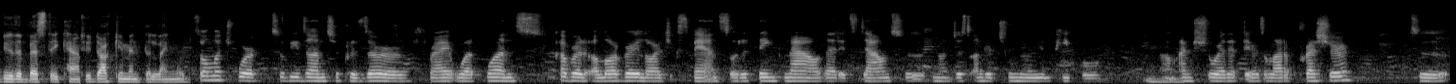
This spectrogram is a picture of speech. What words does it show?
do the best they can to document the language. So much work to be done to preserve, right? What once covered a lot, very large expanse. So to think now that it's down to, you know, just under 2 million people um, mm-hmm. I'm sure that there's a lot of pressure to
